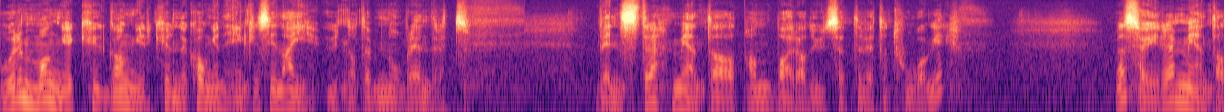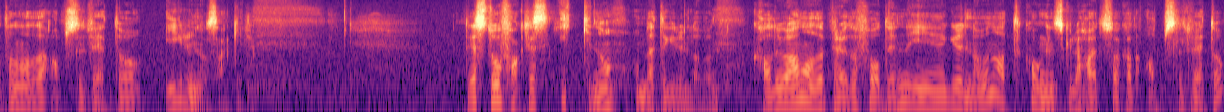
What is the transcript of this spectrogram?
hvor mange ganger kunne kongen egentlig si nei uten at noe ble endret. Venstre mente at han bare hadde utsatt veto to ganger, mens Høyre mente at han hadde absolutt veto i grunnlovssaker. Det sto faktisk ikke noe om dette i Grunnloven. Karl Johan hadde prøvd å få det inn i Grunnloven at kongen skulle ha et såkalt absolutt veto,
